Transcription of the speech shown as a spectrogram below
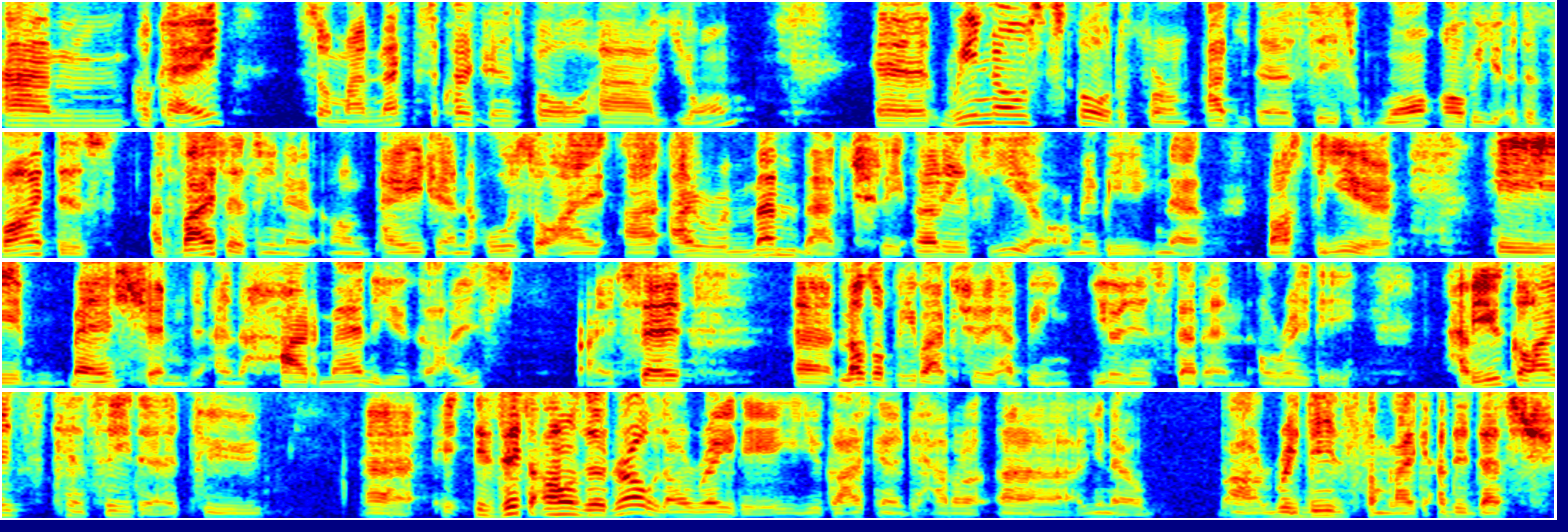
Um, okay, so my next question is for uh, Jon. Uh, we know Scott from Adidas is one of your advisors, advisors, you know, on page, and also I, I, I remember actually earlier this year or maybe you know last year he mentioned and hired many you guys, right? So uh, lots of people actually have been using STEPN already. Have you guys considered to? Uh, is this on the road already? You guys going to have a uh, you know uh, release some like Adidas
